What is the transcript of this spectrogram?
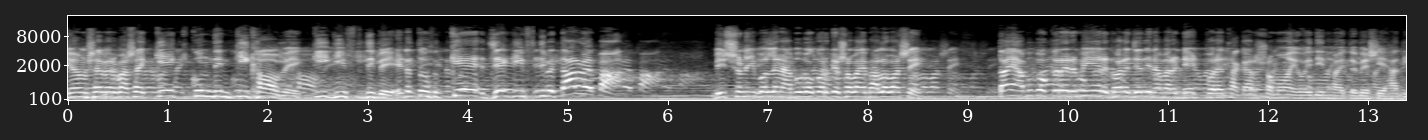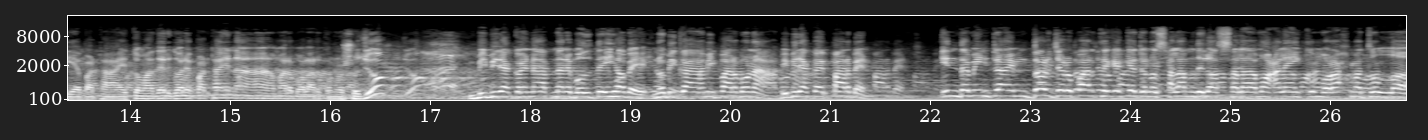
ইমাম সাহেবের বাসায় কে কোন দিন কি খাওয়াবে, কি গিফট দিবে? এটা তো কে যে গিফট দিবে তার ব্যাপার। বিশ্ব নেই বললেন, আবু বকরকে সবাই ভালোবাসে। তাই আবু বকরের মেয়ের ঘরে যেদিন আমার ডেট পরে থাকার সময়, ওই দিন হয়তো বেশি হাদিয়া পাঠায়। তোমাদের ঘরে পাঠায় না, আমার বলার কোনো সুযোগ? বিবিরা কয়, না, আপনারে বলতেই হবে। নবী কয়, আমি পারব না। বিবিরা কয়, পারবেন। ইন দ্য মিন টাইম দরজার পার থেকে কে যেন সালাম দিল, আসসালামু আলাইকুম ওয়া রাহমাতুল্লাহ।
